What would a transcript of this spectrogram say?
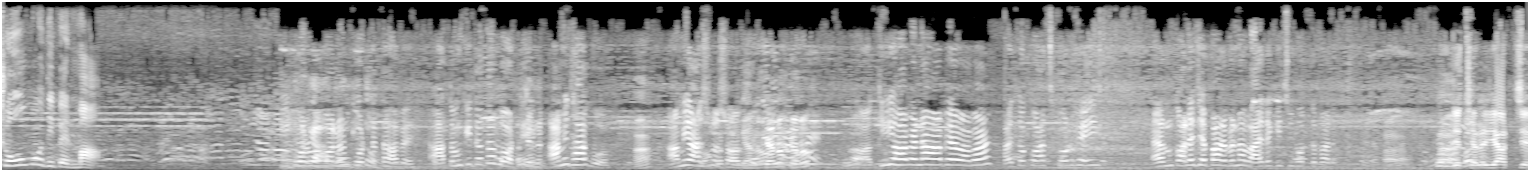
সৌম্যদীপের মা। বলুন? করতে হবে। আতঙ্কিত তো বটে। আমি থাকব। আমি আসব কেন কেন? কি হবে না হবে বাবা? হয়তো কাজ করবেই। এখন কলেজে পারবে না বাইরে কিছু করতে পারে। যে ছেলে যাচ্ছে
